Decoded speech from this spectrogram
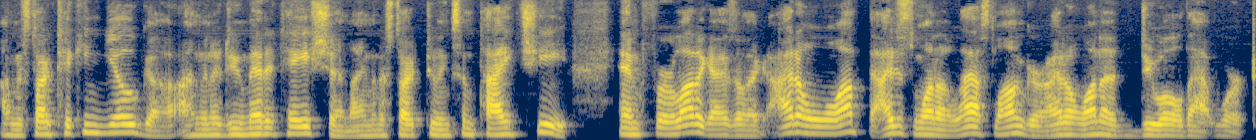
I'm going to start taking yoga. I'm going to do meditation. I'm going to start doing some Tai Chi. And for a lot of guys, are like, I don't want that. I just want to last longer. I don't want to do all that work.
